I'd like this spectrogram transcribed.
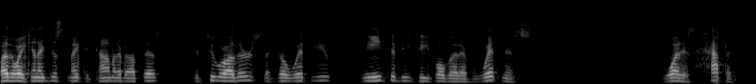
By the way, can I just make a comment about this? The two others that go with you need to be people that have witnessed what has happened.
